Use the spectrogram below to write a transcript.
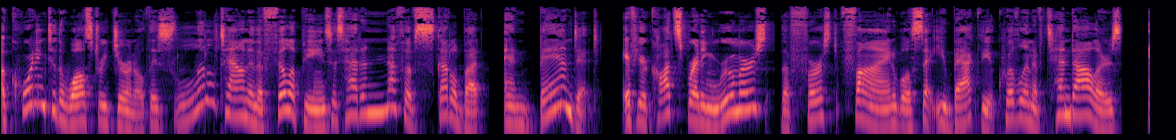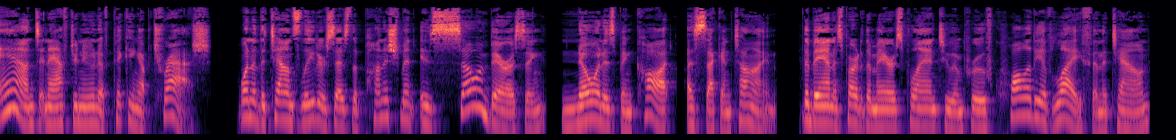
According to the Wall Street Journal, this little town in the Philippines has had enough of scuttlebutt and banned it. If you're caught spreading rumors, the first fine will set you back the equivalent of $10 and an afternoon of picking up trash. One of the town's leaders says the punishment is so embarrassing, no one has been caught a second time. The ban is part of the mayor's plan to improve quality of life in the town.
